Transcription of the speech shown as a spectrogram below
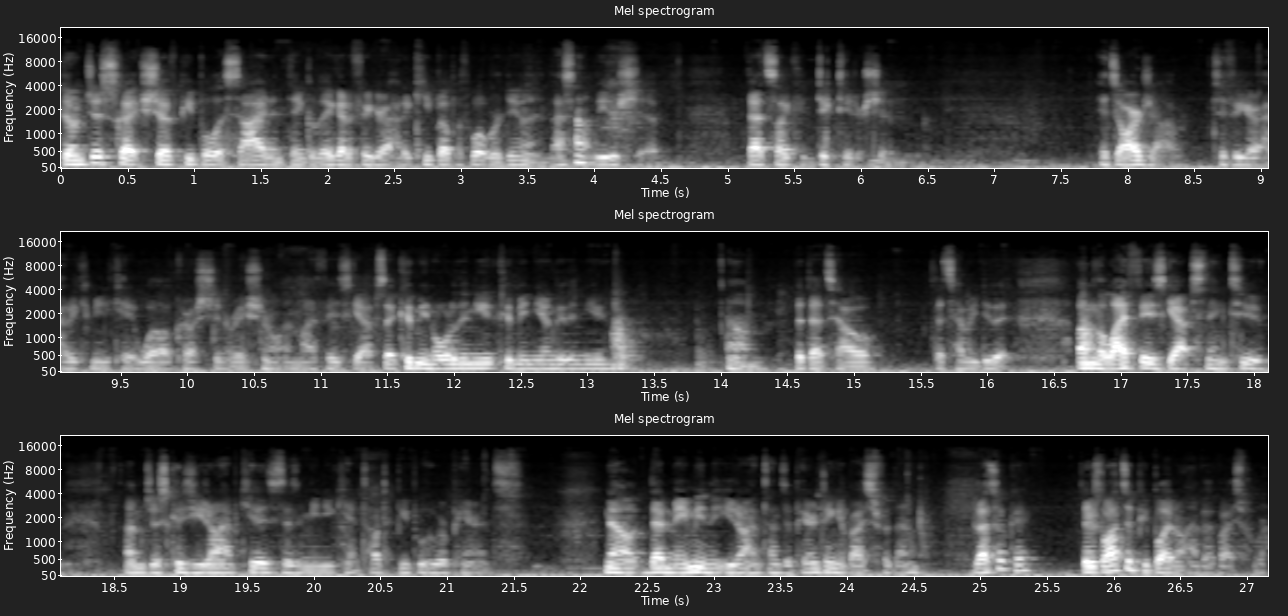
Don't just like shove people aside and think oh, they got to figure out how to keep up with what we're doing. That's not leadership. That's like a dictatorship. Mm-hmm. It's our job to figure out how to communicate well across generational and life phase gaps. That could mean older than you, could mean younger than you, um, but that's how that's how we do it. Um, the life phase gaps thing too. Um, just because you don't have kids doesn't mean you can't talk to people who are parents. Now, that may mean that you don't have tons of parenting advice for them. That's okay. There's lots of people I don't have advice for.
